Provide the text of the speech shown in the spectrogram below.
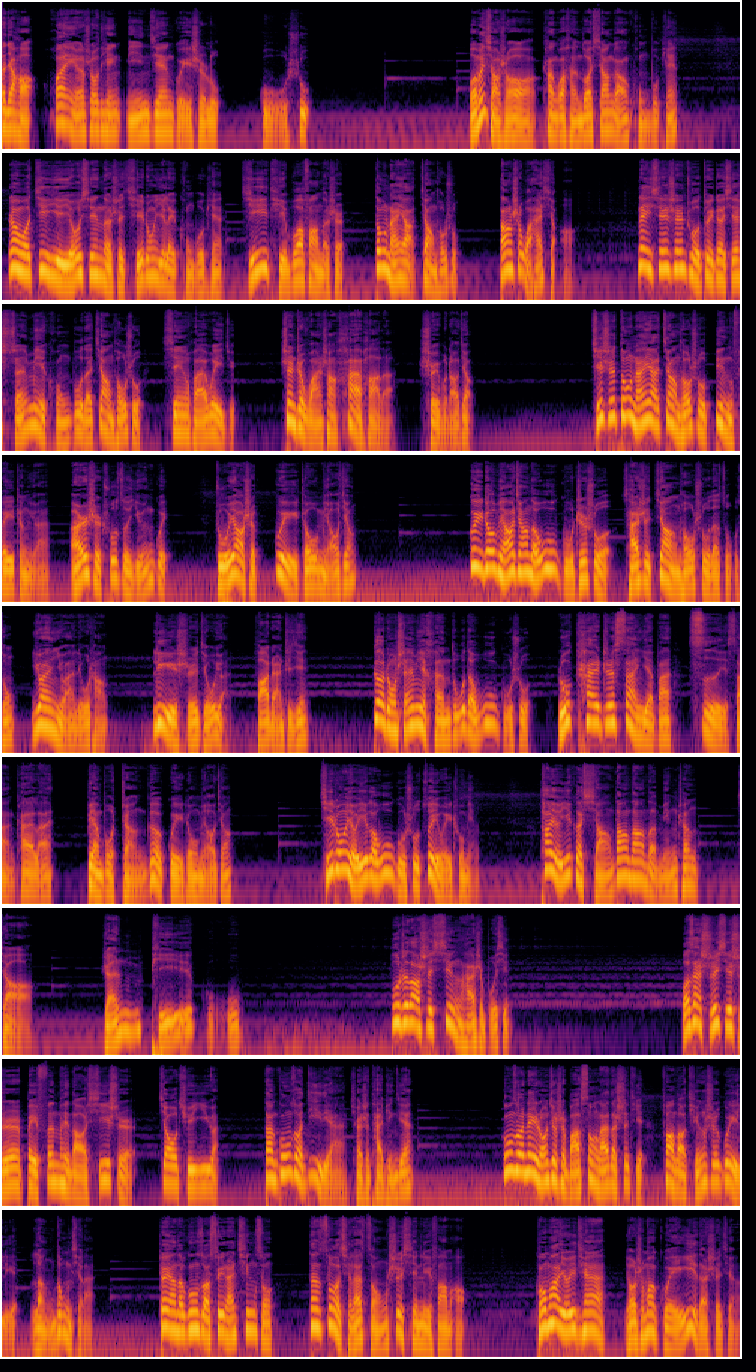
大家好，欢迎收听《民间鬼事录》古树。我们小时候看过很多香港恐怖片，让我记忆犹新的是其中一类恐怖片，集体播放的是东南亚降头术。当时我还小，内心深处对这些神秘恐怖的降头术心怀畏惧，甚至晚上害怕的睡不着觉。其实东南亚降头术并非正源，而是出自云贵，主要是贵州苗疆。贵州苗疆的巫蛊之术才是降头术的祖宗，源远流长，历史久远，发展至今。各种神秘狠毒的巫蛊术如开枝散叶般四散开来，遍布整个贵州苗疆。其中有一个巫蛊术最为出名。它有一个响当当的名称，叫人皮骨。不知道是幸还是不幸，我在实习时被分配到西市郊区医院，但工作地点却是太平间。工作内容就是把送来的尸体放到停尸柜里冷冻起来。这样的工作虽然轻松，但做起来总是心里发毛。恐怕有一天有什么诡异的事情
